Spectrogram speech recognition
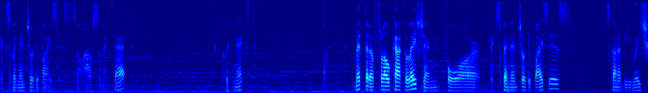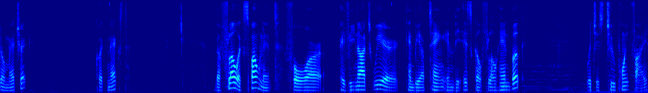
exponential devices. So I'll select that. Click next. Method of flow calculation for exponential devices. It's going to be ratio metric. Click next. The flow exponent for a V-notch weir can be obtained in the ISCO Flow Handbook, which is 2.5.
